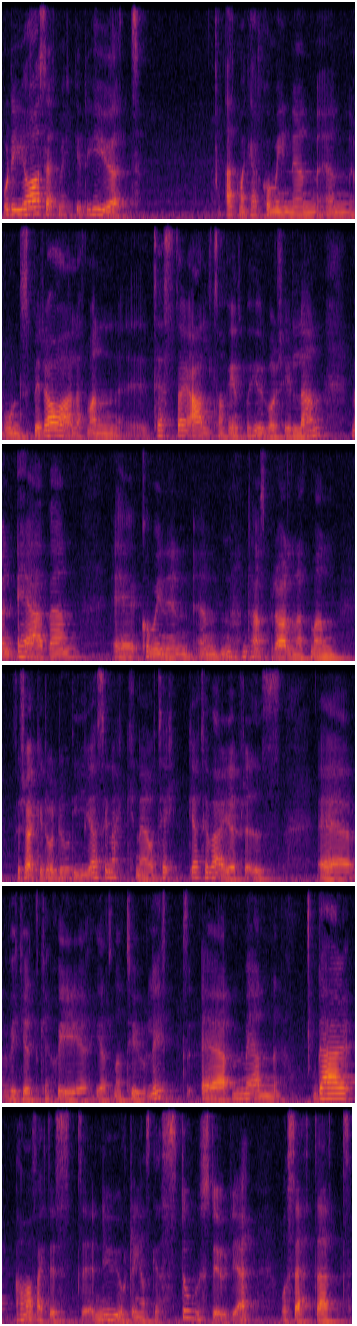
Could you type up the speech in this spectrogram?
Och det jag har sett mycket det är ju att, att man kanske kommer in i en, en ond spiral, att man eh, testar allt som finns på hudvårdshyllan men även eh, kommer in i en, en, den här spiralen att man försöker då dölja sin akne och täcka till varje pris. Eh, vilket kanske är helt naturligt. Eh, men där har man faktiskt eh, nu gjort en ganska stor studie och sett att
